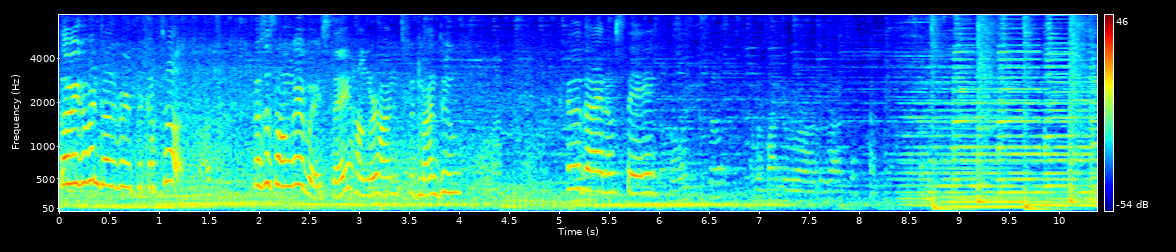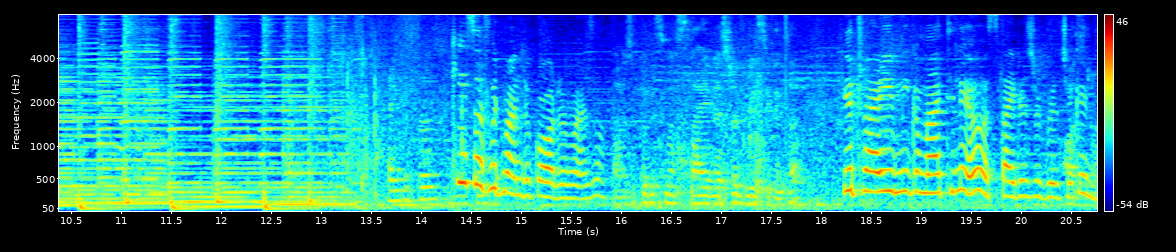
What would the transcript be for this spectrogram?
तपाईँको पनि डेलिभरी पिकअप छ कसो सँगै भयो यस्तै hunger hunt with Mandu hello दाई नमस्ते के छ फुड मान्डुको अर्डरमा छ यो ट्राई मिको माथि नै हो स्लाइडर्स र ग्रिल चिकन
